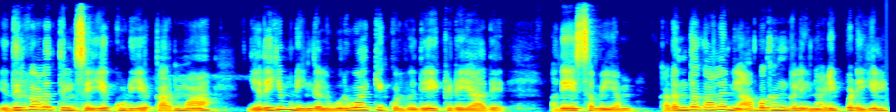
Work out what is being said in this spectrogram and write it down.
எதிர்காலத்தில் செய்யக்கூடிய கர்மா எதையும் நீங்கள் உருவாக்கி கொள்வதே கிடையாது. அதே சமயம் கடந்த கால ஞாபகங்களின் அடிப்படையில்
